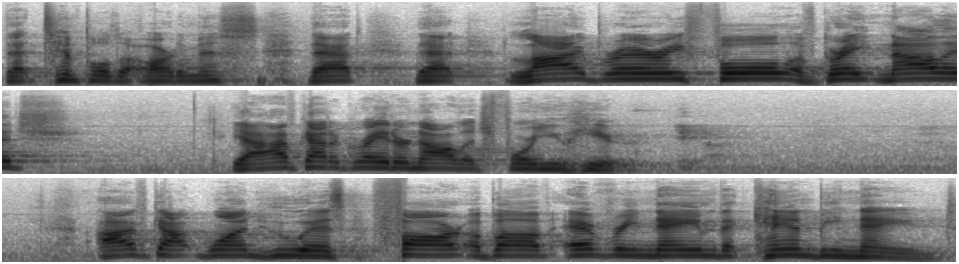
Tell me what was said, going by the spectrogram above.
that temple to Artemis, that, that library full of great knowledge, yeah, I've got a greater knowledge for you here. I've got one who is far above every name that can be named.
